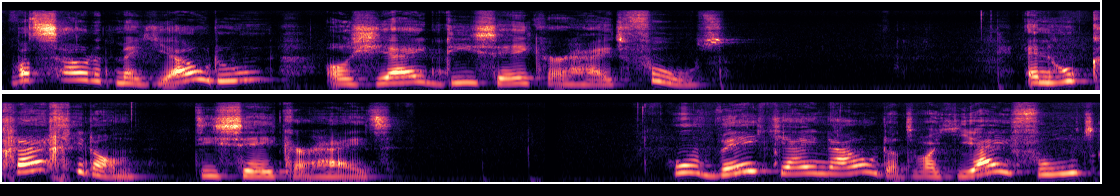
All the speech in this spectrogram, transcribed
Wat zou het met jou doen als jij die zekerheid voelt? En hoe krijg je dan die zekerheid? Hoe weet jij nou dat wat jij voelt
